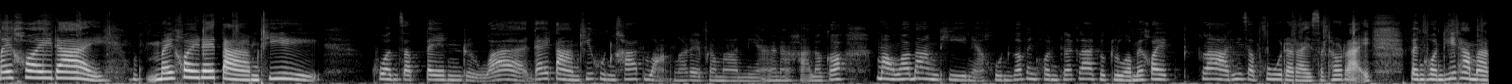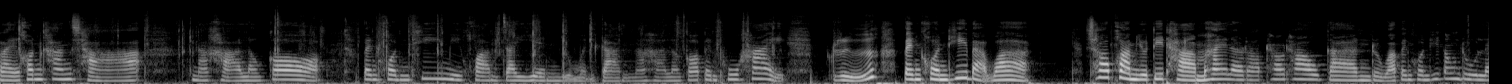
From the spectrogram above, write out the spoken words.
ไม่ค่อยได้ ไม่ค่อยได้ตามที่ควรจะเป็นหรือว่าได้ตามที่คุณคาดหวังอะไรประมาณนี้นะคะ แล้วก็มองว่าบางทีเนี่ย คุณก็เป็นคนกล้ากลัวไม่ค่อยกล้าที่จะพูดอะไรสักเท่าไหร่ เป็นคนที่ทำอะไรค่อนข้างช้านะคะ แล้วก็เป็นคนที่มีความใจเย็นอยู่เหมือนกันนะคะ แล้วก็เป็นผู้ให้ หรือเป็นคนที่แบบว่า ชอบความยุติธรรมให้และรับเท่า ๆกัน หรือว่าเป็นคนที่ต้องดูแล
